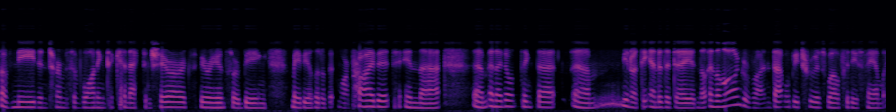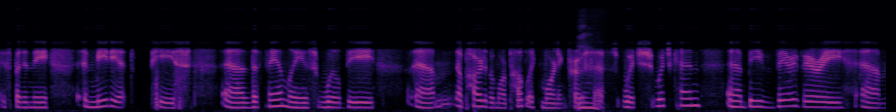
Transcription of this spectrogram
of need in terms of wanting to connect and share our experience or being maybe a little bit more private in that. Um, and I don't think that um, you know at the end of the day, in the, in the longer run, that will be true as well for these families. But in the immediate piece, uh, the families will be um, a part of a more public mourning process, yeah. which which can uh, be very very um,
